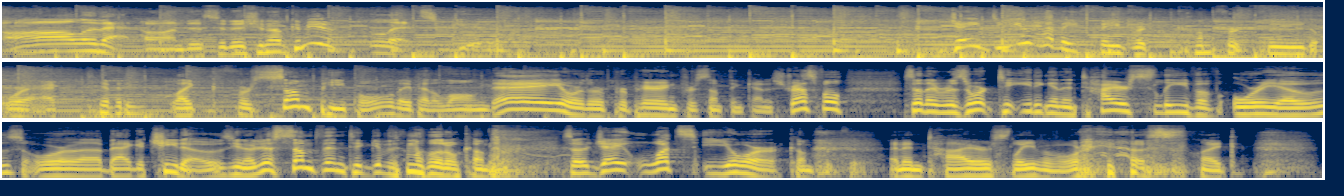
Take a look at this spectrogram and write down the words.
All of that on this edition of Commute. Let's go. Jay, do you have a favorite comfort food or activity? Like for some people, they've had a long day or they're preparing for something kind of stressful. So they resort to eating an entire sleeve of Oreos or a bag of Cheetos, you know, just something to give them a little comfort. so, Jay, what's your comfort food? An entire sleeve of Oreos. like,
